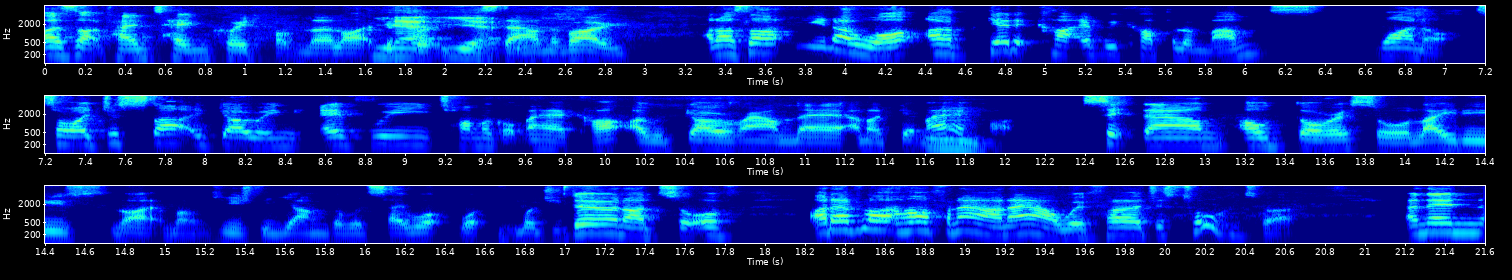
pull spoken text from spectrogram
I was like paying ten quid from the like the yeah. down the road. And I was like, you know what? I'd get it cut every couple of months. Why not? So I just started going every time I got my hair cut, I would go around there and I'd get my mm. hair cut. Sit down, old Doris or ladies, like, well, usually younger, would say, what, what, what do you do? And I'd sort of, I'd have like half an hour, an hour with her just talking to her. And then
